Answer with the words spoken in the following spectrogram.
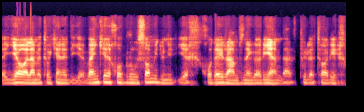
یه عالم توکن دیگه. و اینکه خب روسا می‌دونید یه خدای رمزنگاری هم در طول تاریخ.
